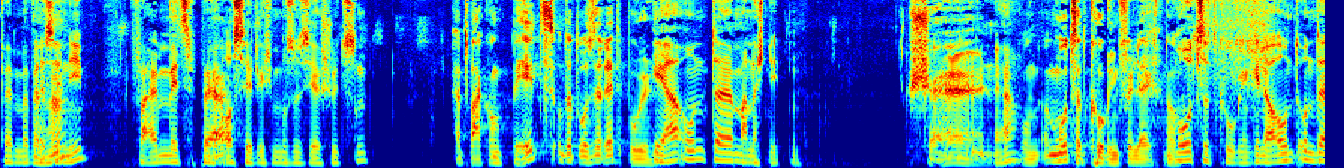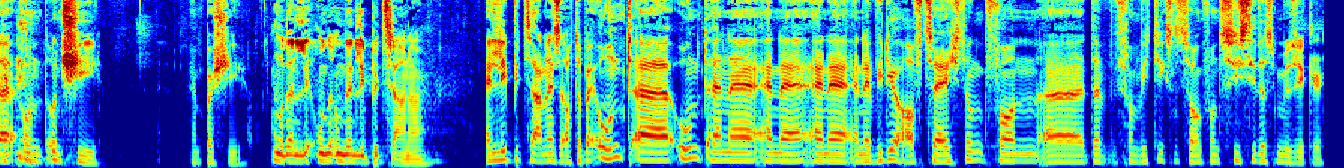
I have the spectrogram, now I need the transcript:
weil man weiß Aha. ja nie. Vor allem jetzt bei Ja. Außerirdischen muss man sich ja schützen. Eine Packung Pets und eine Dose Red Bull. Ja, und äh, Mannerschnitten. Schön. Ja. Und Mozartkugeln vielleicht noch. Mozartkugeln, genau, und, und, äh, und, und Ski. Ein paar Ski. und, ein, und, und ein Lipizzaner. Ein Lipizzaner ist auch dabei und, äh, und eine, eine, eine, eine Videoaufzeichnung von, äh, der, vom wichtigsten Song von Sissi das Musical.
